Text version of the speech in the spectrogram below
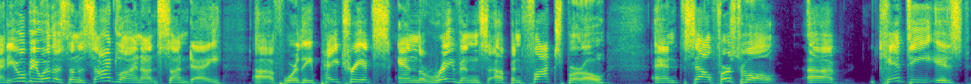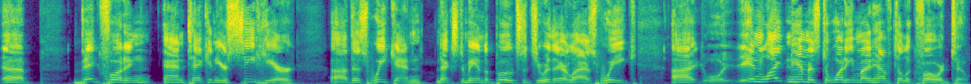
And he will be with us on the sideline on Sunday uh, for the Patriots and the Ravens up in Foxborough. And Sal, first of all, uh, Canty is uh, bigfooting and taking your seat here uh, this weekend next to me in the booth since you were there last week. Uh, enlighten him as to what he might have to look forward to.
